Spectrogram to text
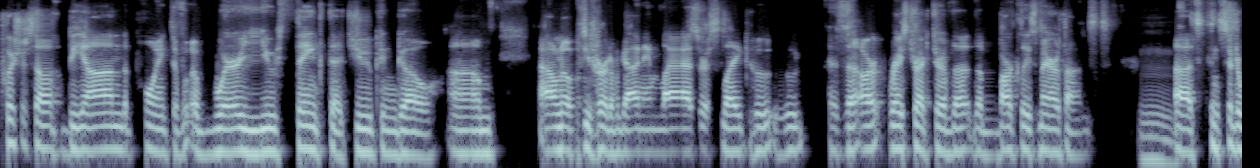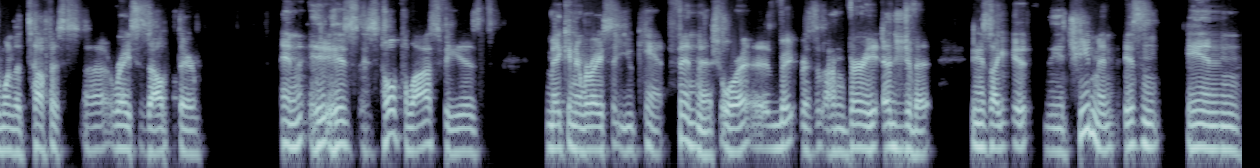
push yourself beyond the point of, of where you think that you can go um I don't know if you've heard of a guy named Lazarus Lake who who is the art race director of the the Barkley's marathons. Mm. Uh, it's considered one of the toughest uh, races out there, and his his whole philosophy is making a race that you can't finish or uh, on very edge of it. And it's like it, the achievement isn't in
